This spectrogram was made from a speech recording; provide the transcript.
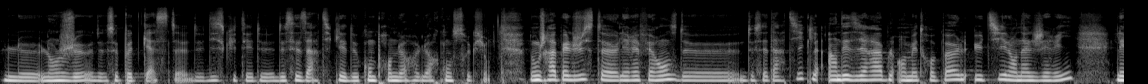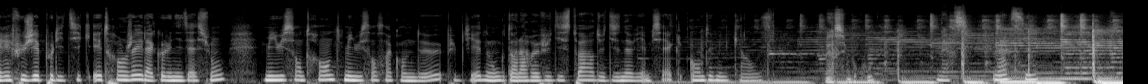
l'enjeu de ce podcast, de discuter de, ces articles et de comprendre leur, leur, construction. Donc je rappelle juste euh, les références de, de, cet article. Indésirable en métropole, utile en Algérie, les réfugiés politiques étrangers et la colonisation, 1830-1852, publié donc dans la revue d'histoire du 19e siècle en 2015. Merci beaucoup. Merci. Merci.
